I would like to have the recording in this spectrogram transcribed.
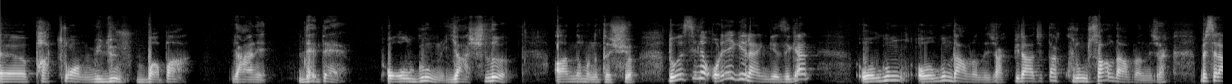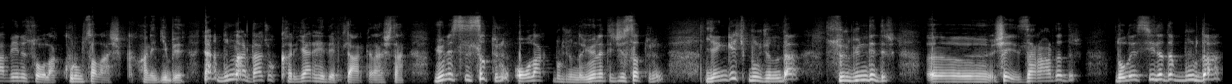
e, patron, müdür, baba, yani dede, olgun, yaşlı anlamını taşıyor. Dolayısıyla oraya gelen gezegen olgun olgun davranacak. Birazcık daha kurumsal davranacak. Mesela Venüs Oğlak kurumsal aşk hani gibi. Yani bunlar daha çok kariyer hedefli arkadaşlar. Yönetici Satürn Oğlak burcunda, yönetici Satürn Yengeç burcunda sürgündedir. Ee, şey zarardadır. Dolayısıyla da burada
